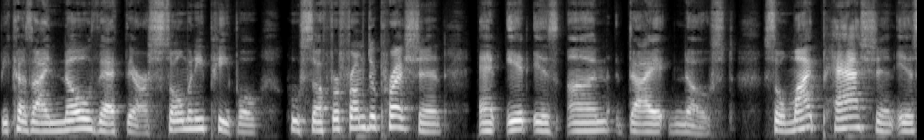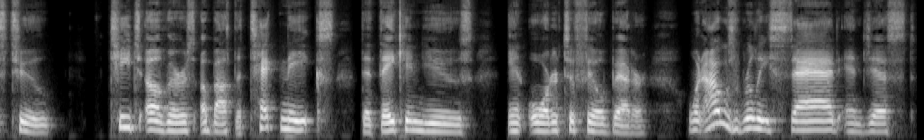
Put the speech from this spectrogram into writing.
because I know that there are so many people who suffer from depression and it is undiagnosed. So my passion is to teach others about the techniques that they can use in order to feel better. When I was really sad and just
